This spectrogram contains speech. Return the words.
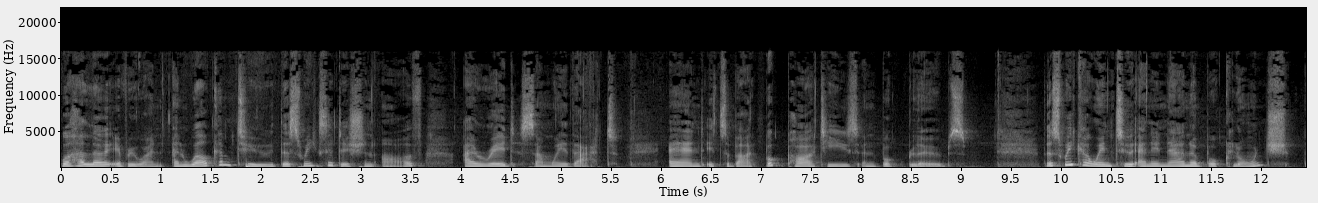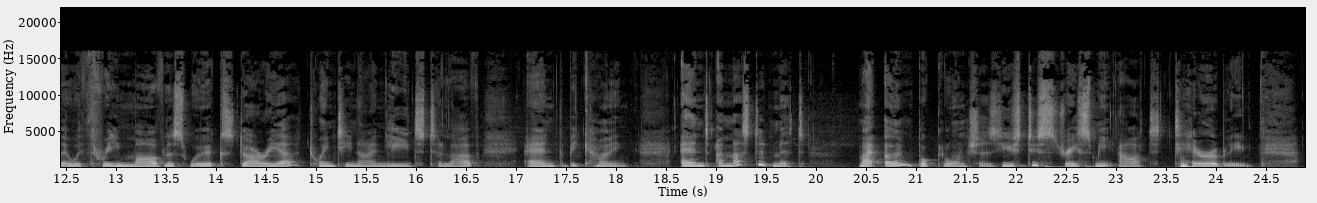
Well, hello everyone, and welcome to this week's edition of I Read Somewhere That. And it's about book parties and book blurbs. This week I went to an Inanna book launch. There were three marvelous works Daria, 29 Leads to Love, and The Becoming. And I must admit, my own book launches used to stress me out terribly.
